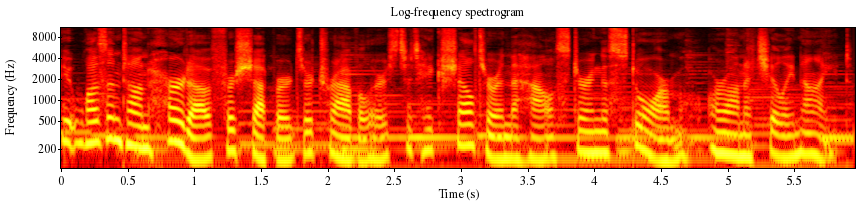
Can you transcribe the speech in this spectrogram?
It wasn't unheard of for shepherds or travelers to take shelter in the house during a storm or on a chilly night.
